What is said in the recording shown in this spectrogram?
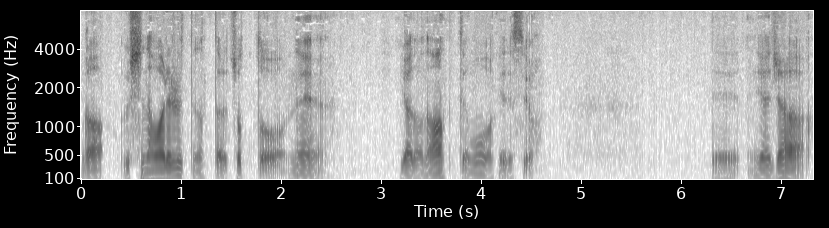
が失われるってなったらちょっとね、嫌だなって思うわけですよ。で、いや、じゃあ、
